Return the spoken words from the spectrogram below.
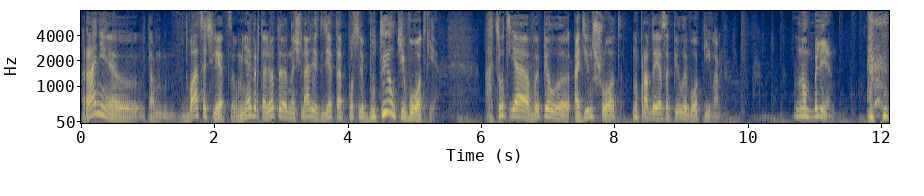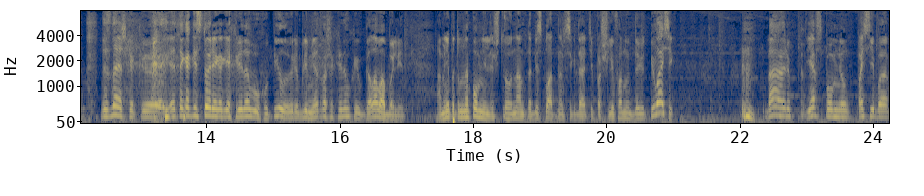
Ранее, э, там, в 20 лет, у меня вертолеты начинались где-то после бутылки водки. А тут я выпил один шот. Ну, правда, я запил его пивом. Ну, блин. Ты знаешь, как э, это как история, как я хреновуху пил. И говорю, блин, мне от вашей хреновухи голова болит. А мне потом напомнили, что нам-то бесплатно всегда, типа, шлифануть дают пивасик. да, говорю, я вспомнил, спасибо.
